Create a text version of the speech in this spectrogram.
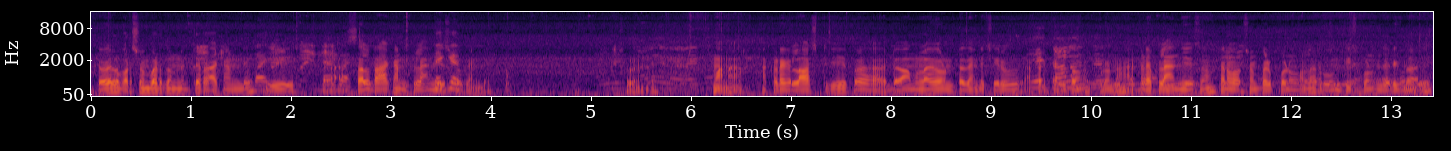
ఒకవేళ వర్షం పడుతున్నట్టే రాకండి. అసలు రాకండి ప్లాన్ చేసుకోకండి. చూడండి. మన అక్కడ లాస్ట్కి ఒక డామ్ లాగా ఉంటుందండి చెరువు. అక్కడికి వెళ్తాం ఎప్పుడున్నా. అక్కడ ప్లాన్ చేసాం కానీ వర్షం పడిపోవడం వల్ల రూమ్ తీసుకోవడం జరిగింది.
